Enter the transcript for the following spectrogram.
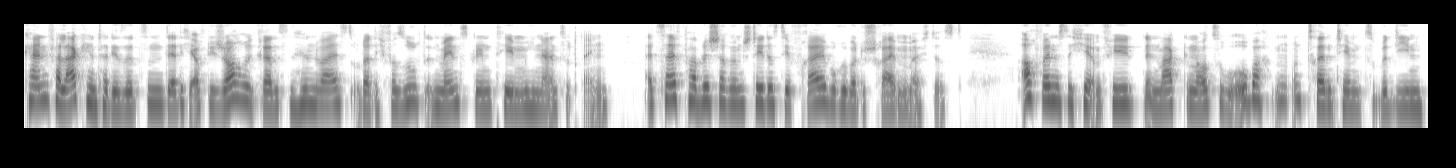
keinen Verlag hinter dir sitzen, der dich auf die Genregrenzen hinweist oder dich versucht, in Mainstream-Themen hineinzudrängen. Als Self-Publisherin steht es dir frei, worüber du schreiben möchtest. Auch wenn es sich hier empfiehlt, den Markt genau zu beobachten und Trendthemen zu bedienen.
